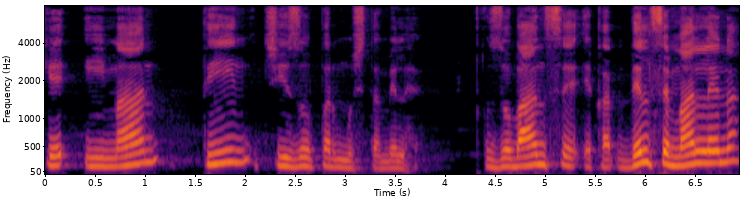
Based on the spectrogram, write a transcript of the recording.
کہ ایمان تین چیزوں پر مشتمل ہے۔ زبان سے دل سے مان لینا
